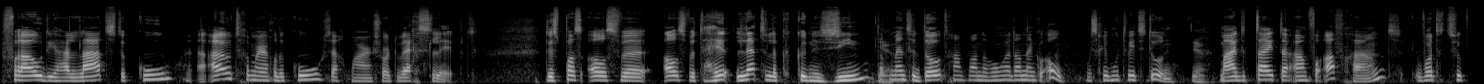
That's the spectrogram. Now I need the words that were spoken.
vrouw die haar laatste koe, uitgemergelde koe, zeg maar, een soort wegsleept. Dus pas als we, als we het heel letterlijk kunnen zien dat Ja. mensen doodgaan van de honger, dan denken we, oh, misschien moeten we iets doen. Ja. Maar de tijd daaraan voorafgaand wordt het natuurlijk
